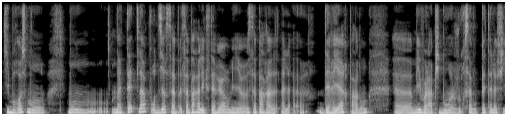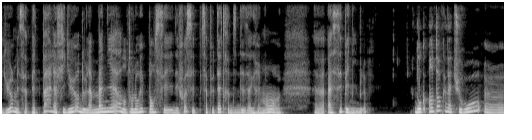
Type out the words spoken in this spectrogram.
qui brosse mon mon ma tête là pour dire ça part à l'extérieur, mais euh, ça part à, derrière, pardon. Euh, mais voilà. Puis bon, un jour, ça vous pète à la figure, mais ça pète pas à la figure de la manière dont on l'aurait pensé. Des fois, c'est ça peut être des désagréments assez pénibles. Donc en tant que naturo, euh,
